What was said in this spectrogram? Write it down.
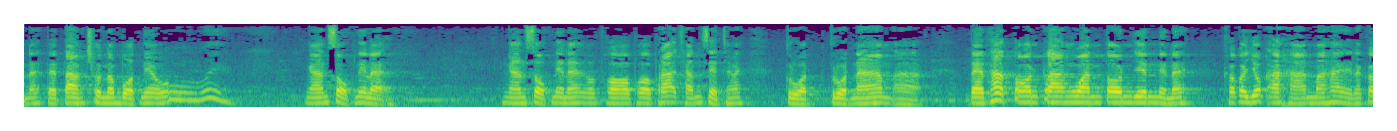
นะแต่ตามชนบทเนี่ยโอ้ยงานศพนี่แหละ งานศพเนี่ยนะพอพอพระฉันเสร็จใช่ไหมกรวดกรวดน้ำอ่าแต่ถ้าตอนกลางวันตอนเย็นเนี่ยนะเขาก็ยกอาหารมาให้แล้วก็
